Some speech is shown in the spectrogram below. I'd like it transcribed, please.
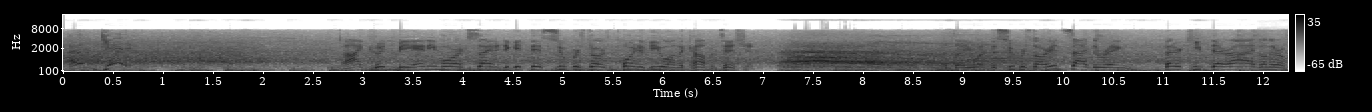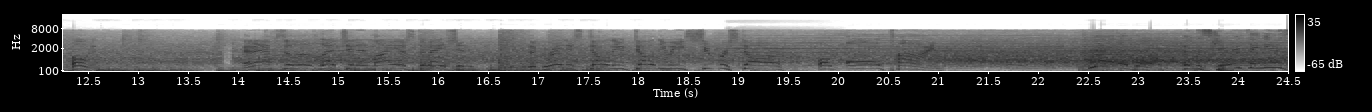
I don't get it. I couldn't be any more excited to get this superstar's point of view on the competition. I'll tell you what, the superstar inside the ring better keep their eyes on their opponent. An absolute legend in my estimation. The greatest WWE superstar of all time. Incredible! And the scary thing is,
